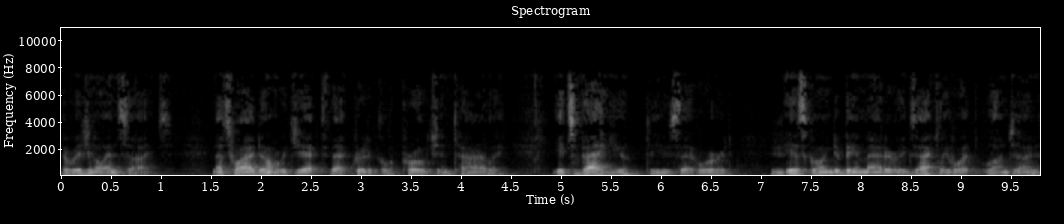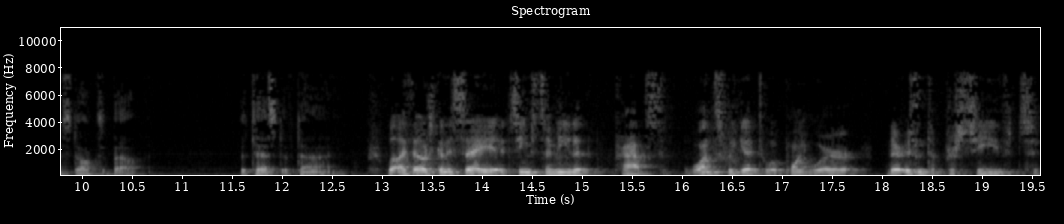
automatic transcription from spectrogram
original insights. That's why I don't reject that critical approach entirely. Its value, to use that word, is going to be a matter of exactly what Longinus talks about, the test of time. Well, I thought I was going to say, it seems to me that perhaps once we get to a point where there isn't a perceived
